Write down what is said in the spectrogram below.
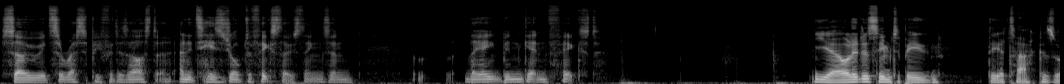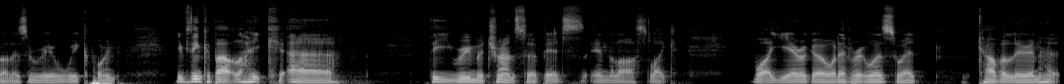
So it's a recipe for disaster, and it's his job to fix those things, and they ain't been getting fixed. Yeah, well, it does seem to be the attack as well as a real weak point if you think about like uh, the rumored transfer bids in the last like what a year ago or whatever it was, where Calvert Lewin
